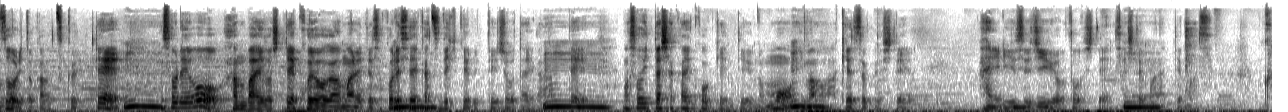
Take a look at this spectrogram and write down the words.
草履とかを作って、うん。それを販売をして雇用が生まれてそこで生活できてるっていう状態があって、うん。まあ、そういった社会貢献っていうのもうん。今は継続して、はい、リユース事業を通してさせてもらってます。か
